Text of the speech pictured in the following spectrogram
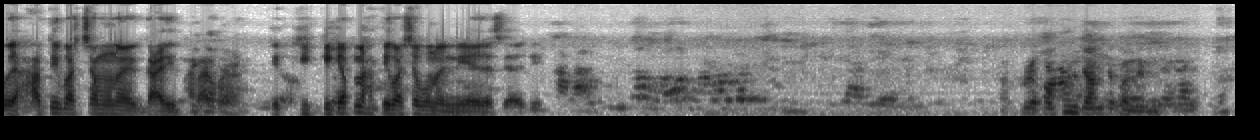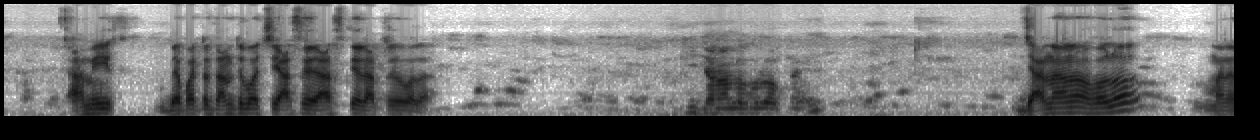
ওই হাতি বাচ্চা মনে হয় গাড়ি ভাড়া করে। কি আপনার হাতি বাচ্চা মনে হয় নিয়ে গেছে আর কি। আপনারা কখন জানতে পারলেন? আমি ব্যাপারটা জানতে পারছি আজকে আজকে রাত্রেবেলা। কি জানালো হলো আপনাকে? জানানো হলো মানে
